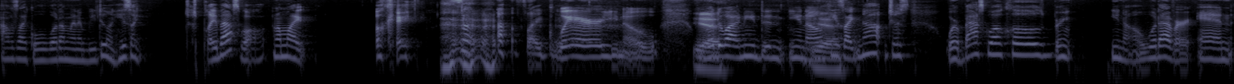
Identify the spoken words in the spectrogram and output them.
I was like, "Well, what am I going to be doing?" He's like, "Just play basketball." And I'm like, "Okay." So I was like, "Where? You know, Yeah. what do I need to? You know?" Yeah. He's like, "No, just wear basketball clothes. Bring, you know, whatever." And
